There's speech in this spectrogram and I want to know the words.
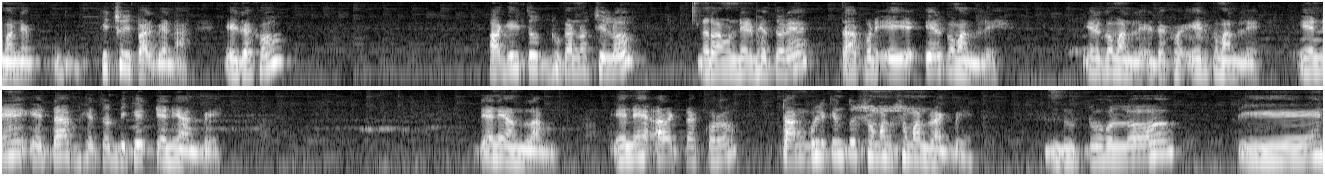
মানে কিছুই পারবে না। এই দেখো আগেই তো ঢুকানো ছিল রাউন্ডের ভেতরে তারপরে এরকম আনলে এরকম আনলে দেখো এরকম আনলে। এনে এটা ভেতর দিকে টেনে আনবে। টেনে আনলাম। এনে আরেকটা করো। টানগুলি কিন্তু সমান সমান রাখবে। দুটো হলো তিন,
